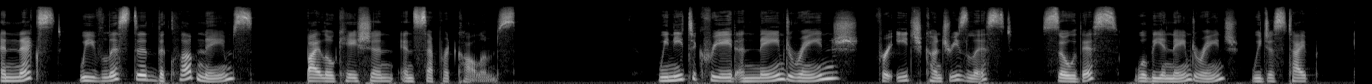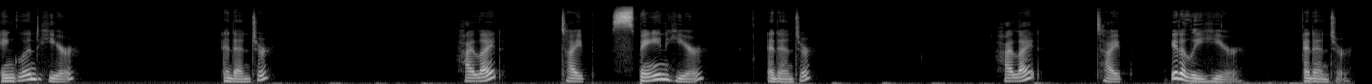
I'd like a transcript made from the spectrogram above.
And next, we've listed the club names by location in separate columns. We need to create a named range for each country's list. So this will be a named range. We just type England here and enter. Highlight, type Spain here and enter. Highlight, type Italy here and enter.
